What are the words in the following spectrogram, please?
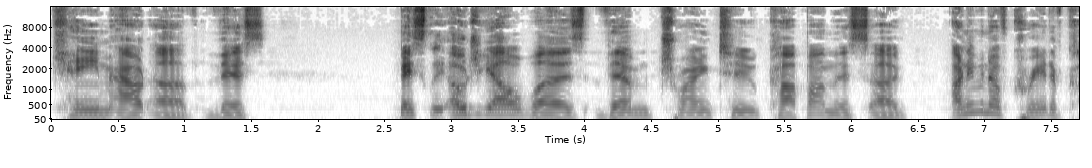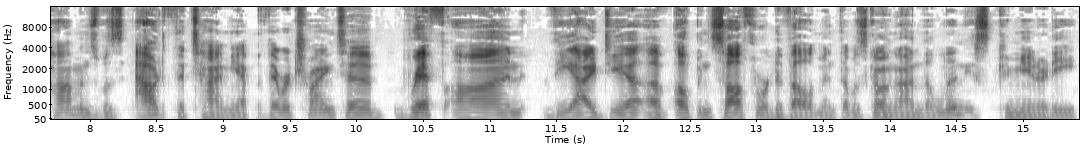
came out of this. Basically, OGL was them trying to cop on this uh, I don't even know if Creative Commons was out at the time yet, but they were trying to riff on the idea of open software development that was going on in the Linux community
